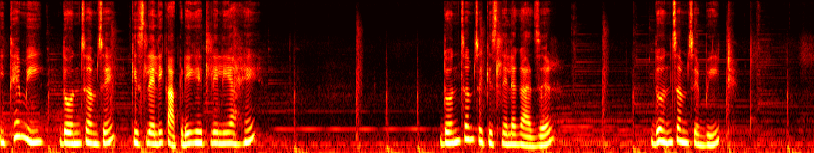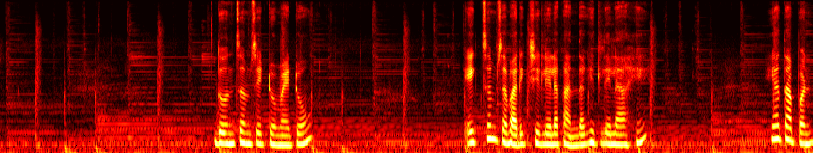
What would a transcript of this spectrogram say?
इथे मी दोन चमचे किसलेली काकडी घेतलेली आहे. दोन चमचे किसलेलं गाजर. दोन चमचे बीट. दोन चमचे टोमॅटो. एक चमचा बारीक चिरलेला कांदा घेतलेला आहे. यात आपण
